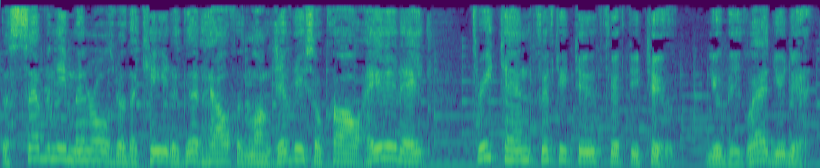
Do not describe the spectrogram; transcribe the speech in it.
The 70 minerals are the key to good health and longevity, so call 888-310-5252. You'll be glad you did.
